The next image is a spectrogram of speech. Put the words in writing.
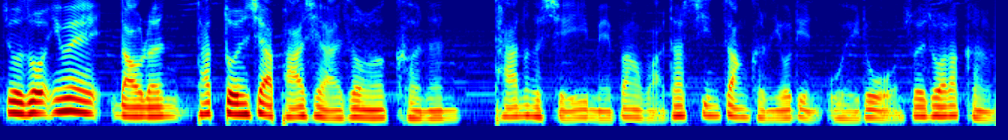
就是说，因为老人他蹲下爬起来的时候呢，可能。他那个血液没办法，他心脏可能有点微弱，所以说他可能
